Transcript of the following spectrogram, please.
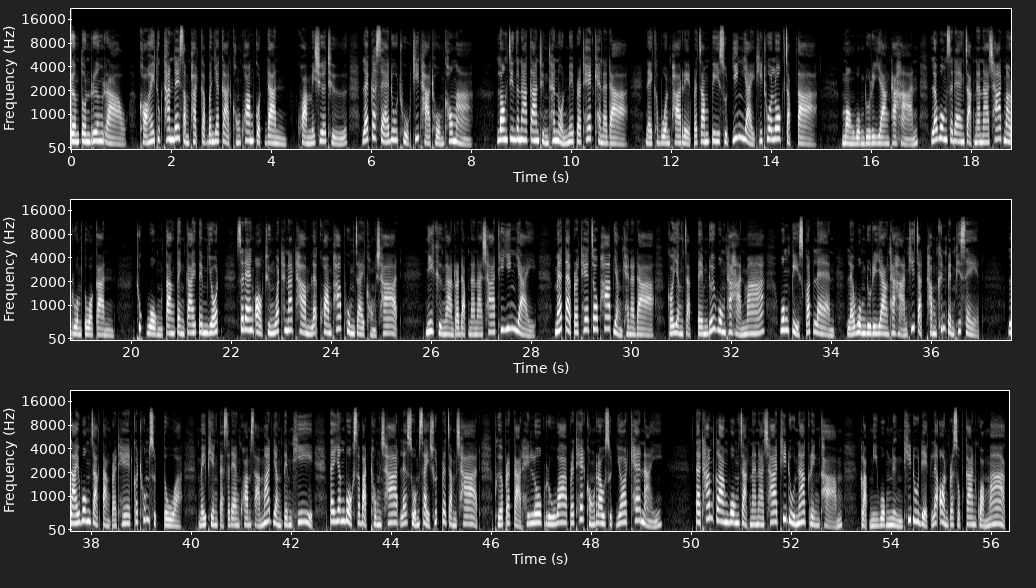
เริ่มต้นเรื่องราว ขอให้ทุกท่านได้สัมผัสกับบรรยากาศของความกดดัน ความไม่เชื่อถือ และกระแสดูถูกที่ถาโถมเข้ามา ลองจินตนาการถึงถนนในประเทศแคนาดา ในขบวนพาเหรดประจำปีสุดยิ่งใหญ่ที่ทั่วโลกจับตา มองวงดุริยางทหาร และวงแสดงจากนานาชาติมารวมตัวกัน ทุกวงต่างแต่งกายเต็มยศ แสดงออกถึงวัฒนธรรมและความภาคภูมิใจของชาตินี่คืองานระดับนานาชาติที่ยิ่งใหญ่ แม้แต่ประเทศเจ้าภาพอย่างแคนาดา ก็ยังจัดเต็มด้วยวงทหารม้า วงปีสกอตแลนด์ และวงดุริยางทหารที่จัดทำขึ้นเป็นพิเศษ หลายวงจากต่างประเทศก็ทุ่มสุดตัว ไม่เพียงแต่แสดงความสามารถอย่างเต็มที่ แต่ยังโบกสะบัดธงชาติ และสวมใส่ชุดประจำชาติ เพื่อประกาศให้โลกรู้ว่าประเทศของเราสุดยอดแค่ไหนแต่ท่ามกลางวงจากนานาชาติที่ดูน่าเกรงขาม กลับมีวงหนึ่งที่ดูเด็กและอ่อนประสบการณ์กว่ามาก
